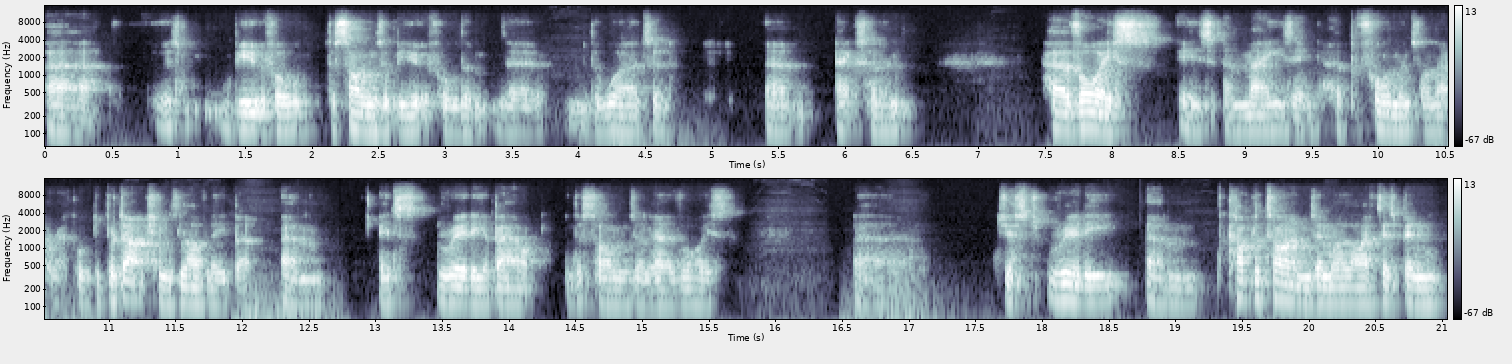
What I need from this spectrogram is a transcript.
uh, is beautiful. The songs are beautiful. The the the words are um, excellent. Her voice is amazing. Her performance on that record. The production's lovely, but um, it's really about the songs and her voice. Uh, just really, um, a couple of times in my life, there's been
